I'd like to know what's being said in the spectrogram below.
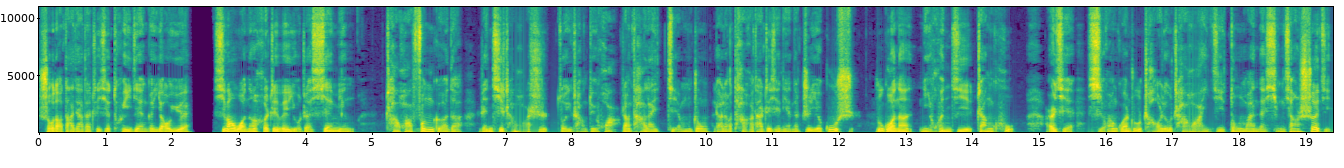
收到大家的这些推荐跟邀约，希望我能和这位有着鲜明插画风格的人气插画师做一场对话，让他来节目中聊聊他和他这些年的职业故事。如果呢你混迹站酷，而且喜欢关注潮流插画以及动漫的形象设计，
